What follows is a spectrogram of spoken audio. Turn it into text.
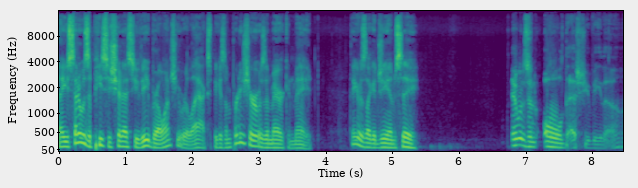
Now you said it was a piece of shit SUV, bro. Why don't you relax? Because I'm pretty sure it was American made. I think it was like a GMC. It was an old SUV though.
